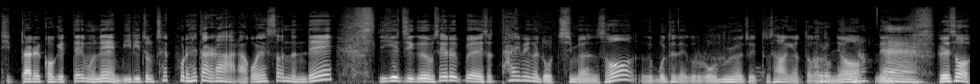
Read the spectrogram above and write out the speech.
뒤따를 거기 때문에 미리 좀 체포를 해달라라고 했었는데 이게 지금 세르비아에서 타이밍을 놓치면서 그 몬테네그로로 오므려져 있던 상황이었거든요. 네. 네. 그래서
